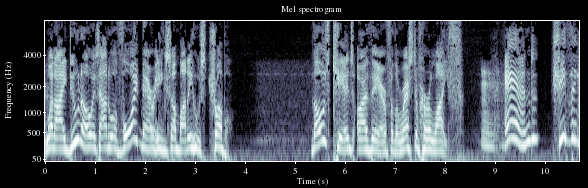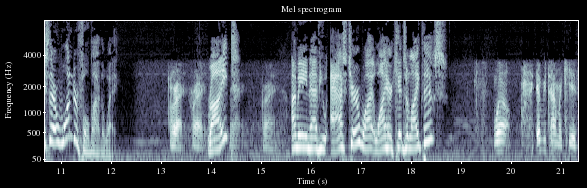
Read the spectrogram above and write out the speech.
What I do know is how to avoid marrying somebody who's trouble. Those kids are there for the rest of her life. Mhm. And she thinks they're wonderful, by the way. Right, right, Right? right, right. I mean, have you asked her why, why her kids are like this? Well, every time her kids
